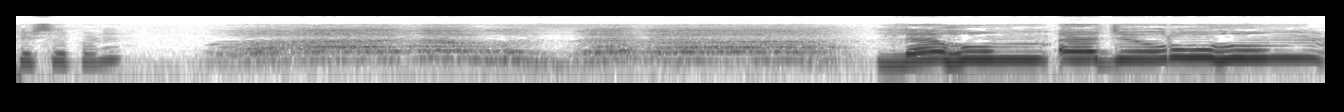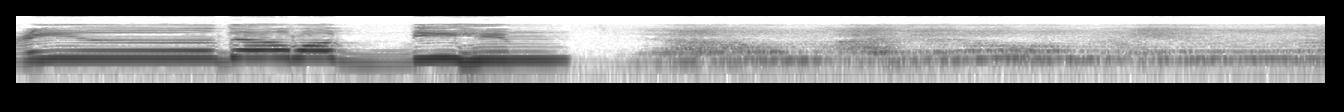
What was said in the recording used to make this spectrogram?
फिर से पढ़ें لهم أجرهم عند ربهم. لهم أجرهم عند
